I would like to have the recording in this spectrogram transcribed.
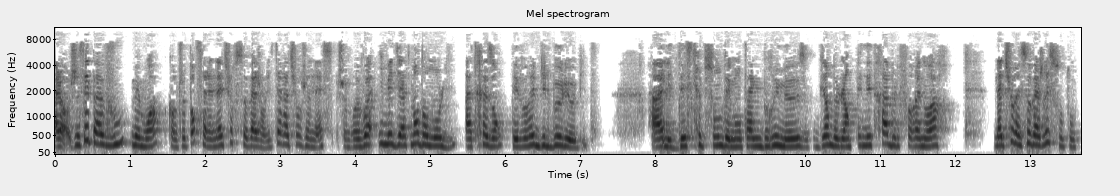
Alors, je sais pas vous, mais moi, quand je pense à la nature sauvage en littérature jeunesse, je me revois immédiatement dans mon lit, à 13 ans, dévorer Bilbo le Hobbit. Ah, les descriptions des montagnes brumeuses, ou bien de l'impénétrable forêt noire. Nature et sauvagerie sont au,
